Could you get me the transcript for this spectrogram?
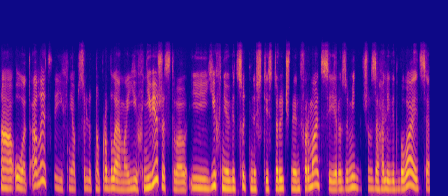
А, от, але це їхня абсолютно проблема, їх невіжества і їхньої відсутності історичної інформації, розуміння, що взагалі відбувається,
